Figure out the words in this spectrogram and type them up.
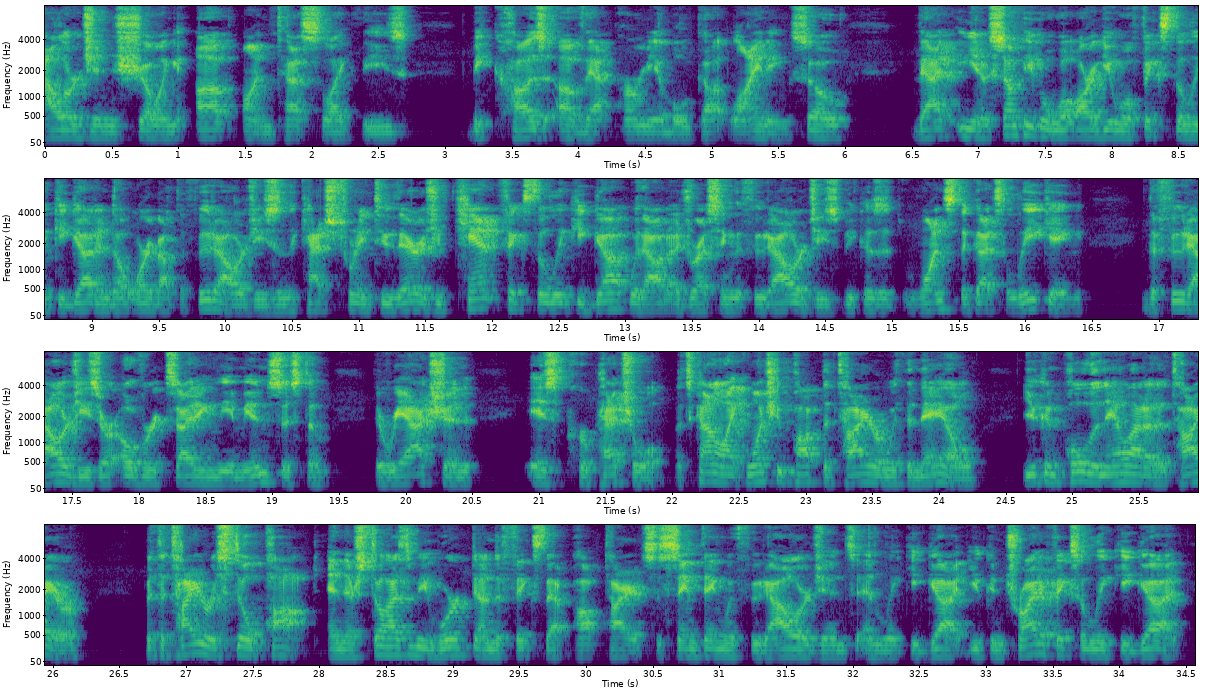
allergens showing up on tests like these because of that permeable gut lining. So that, you know, some people will argue, we'll fix the leaky gut and don't worry about the food allergies. And the catch 22 there is you can't fix the leaky gut without addressing the food allergies because it, once the gut's leaking, the food allergies are overexciting the immune system. The reaction is perpetual. It's kind of like once you pop the tire with the nail, you can pull the nail out of the tire but the tire is still popped and there still has to be work done to fix that popped tire. It's the same thing with food allergens and leaky gut. You can try to fix a leaky gut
